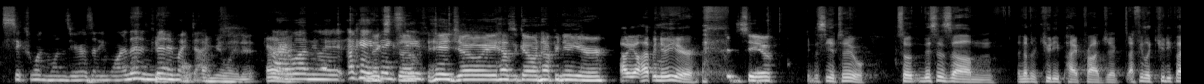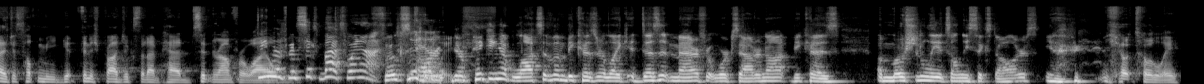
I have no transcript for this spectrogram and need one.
six one one zeros anymore, then then it might We'll die. Emulate it. All right, we'll emulate it. Okay, Next thanks, up, Steve. hey Joey, how's it going? Happy New Year. Howdy, all. Happy New Year. Good to see you. Good to see you too. So this is um, another QT Py project. I feel like QT Py is just helping me get finished projects that I've had sitting around for a Do while. it for six bucks. Why not? Folks are they're picking up lots of them because they're like, it doesn't matter if it works out or not because emotionally it's only six dollars. You know? Yeah, totally.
